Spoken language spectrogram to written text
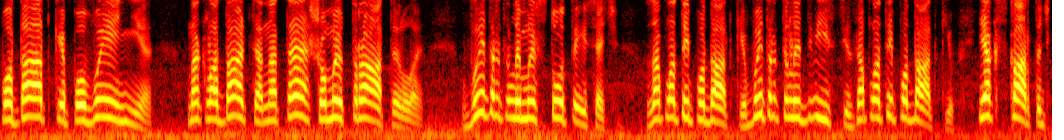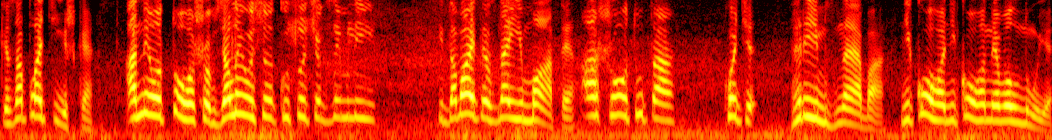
Податки повинні накладатися на те, що ми втратили. Витратили ми 100 тисяч, заплати податки. Витратили 200, заплати податків. Як з карточки, заплатіжки. А не от того, що взяли ось кусочок землі і давайте з неї мати. А що тут? Хоч грім з неба, нікого нікого не волнує.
